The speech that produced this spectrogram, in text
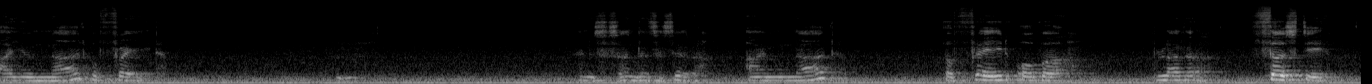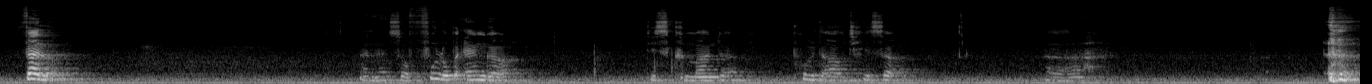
Are you not afraid? And Sesandesa said, I'm not afraid of a bloodthirsty fellow. And so, full of anger, this commander pulled out his uh, uh,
